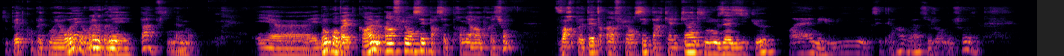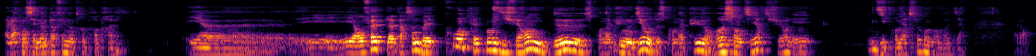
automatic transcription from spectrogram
qui peut être complètement erronée, on ne la connaît pas finalement. Et, et donc on va être quand même influencé par cette première impression, voire peut-être influencé par quelqu'un qui nous a dit que, ouais mais lui, etc., voilà, ce genre de choses, alors qu'on ne s'est même pas fait notre propre avis. Et, euh, et, et en fait, la personne va être complètement différente de ce qu'on a pu nous dire ou de ce qu'on a pu ressentir sur les dix premières secondes, on va dire. Alors,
